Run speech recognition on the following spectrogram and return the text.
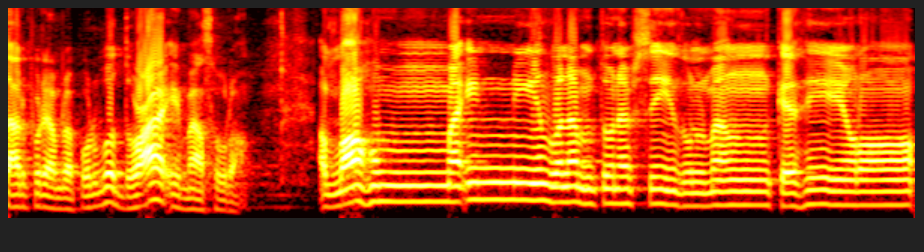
তারপরে আমরা পড়ব দোয়া এ মাসুরা اللهم إني ظلمت نفسي ظلما كثيرا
